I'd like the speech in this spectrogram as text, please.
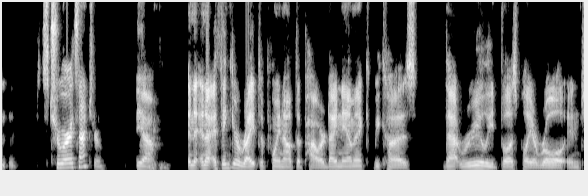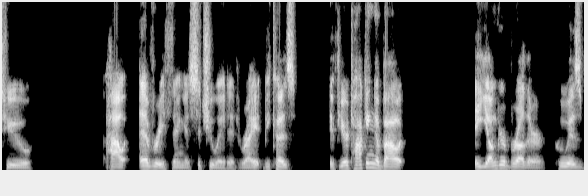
it's true or it's not true. Yeah. Mm-hmm. And and I think you're right to point out the power dynamic because that really does play a role into how everything is situated, right? Because if you're talking about a younger brother who is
